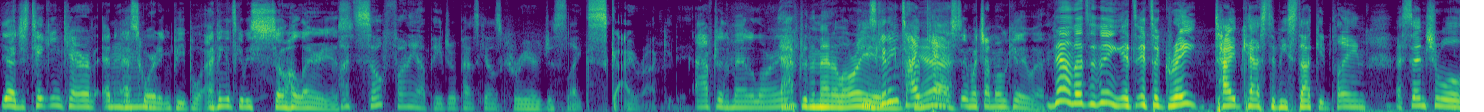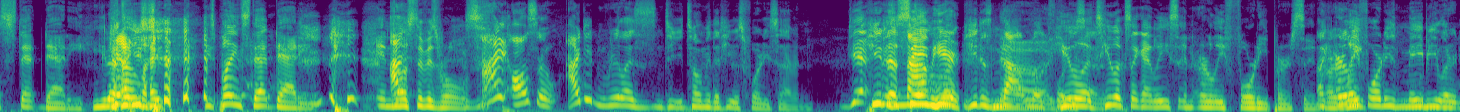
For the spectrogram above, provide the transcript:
Yeah, just taking care of and mm-hmm. escorting people. I think it's gonna be so hilarious. It's so funny how Pedro Pascal's career just like skyrocketed After the Mandalorian, after the Mandalorian. he's getting Yeah. Typecast, in which I'm okay with. No, that's the thing. It's it's a great typecast to be stuck in, playing a sensual stepdaddy. You know, Yeah, he's- like he's playing stepdaddy in I- most of his roles. I also I didn't realize this until you told me that he was 47. Yeah, He does same look- here. he does not look He looks. He looks like at least an early forty person, Like or early 40s, maybe late,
